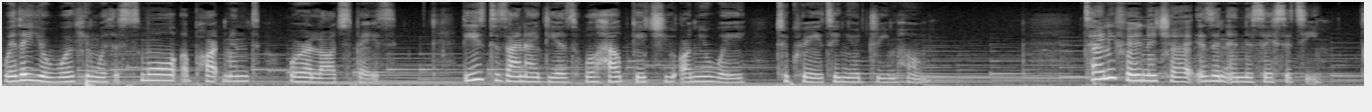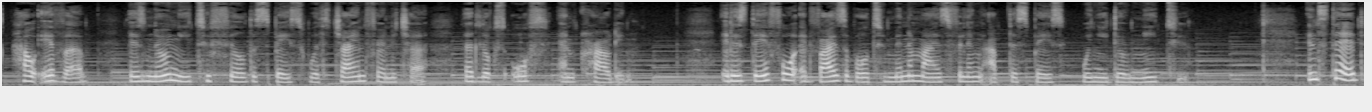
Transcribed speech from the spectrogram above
whether you're working with a small apartment or a large space. These design ideas will help get you on your way to creating your dream home. Tiny furniture isn't a necessity. However, there's no need to fill the space with giant furniture that looks off and crowding. It is therefore advisable to minimize filling up the space when you don't need to. Instead,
